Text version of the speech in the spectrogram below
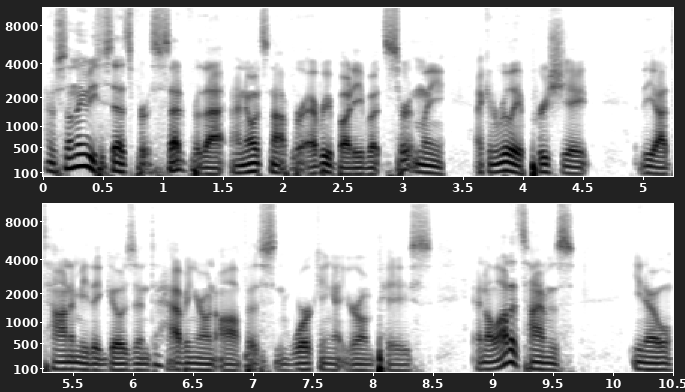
there's something to be said for, said for that. I know it's not for everybody, but certainly I can really appreciate the autonomy that goes into having your own office and working at your own pace. And a lot of times, you know,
